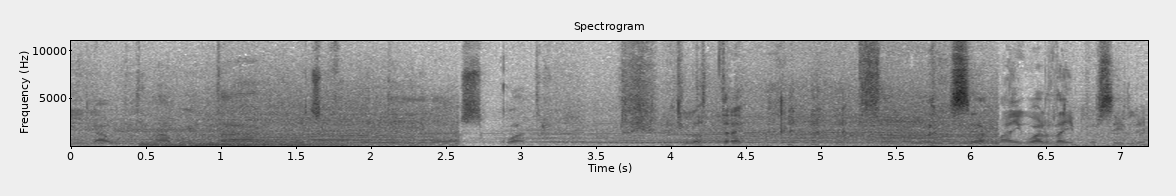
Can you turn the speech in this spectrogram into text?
Y la última vuelta 8.52.4. los tres. o sea, más igualdad imposible.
